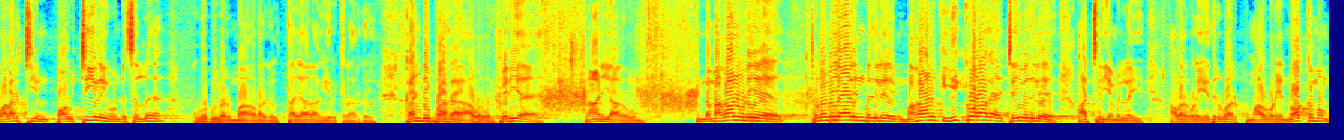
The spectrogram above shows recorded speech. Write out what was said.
வளர்ச்சியின் உச்சியிலே கொண்டு செல்ல கோபிவர்மா அவர்கள் தயாராக இருக்கிறார்கள். கண்டிப்பாக அவர் ஒரு பெரிய ஞானியாகவும் இந்த மகானுடைய துணைமையார் என்பதிலே மகானுக்கு ஈக்குவலாக செய்வதிலே ஆச்சரியமில்லை. அவர்களுடைய எதிர்பார்ப்பும் அவருடைய நோக்கமும்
